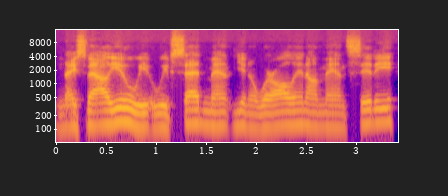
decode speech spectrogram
nice value. We we've said man, you know, we're all in on Man City.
